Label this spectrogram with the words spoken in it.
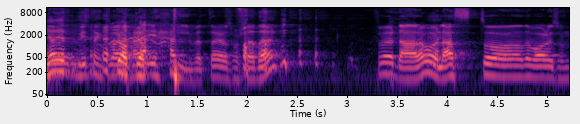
Ja, jeg- vi tenkte hva i helvete er det som skjedde her? For der var vi lest, og det var liksom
